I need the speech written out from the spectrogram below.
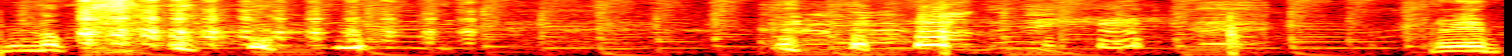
Bulok. Free.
